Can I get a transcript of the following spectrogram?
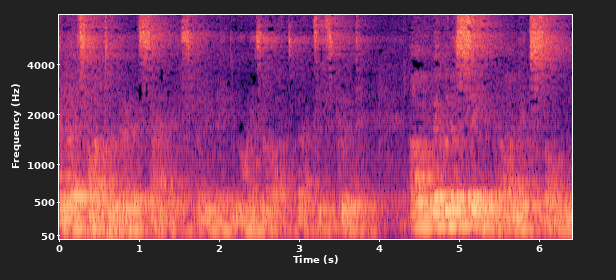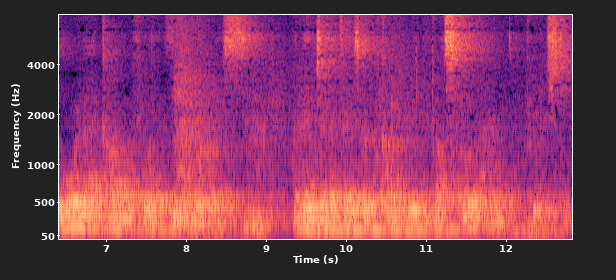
I know it's hard to learn silence when we make noise a lot, but it's good. Um, we're going to sing our next song, Lord, I come before you through your grace. And then Janetta is going to come and read the gospel and preach to us.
